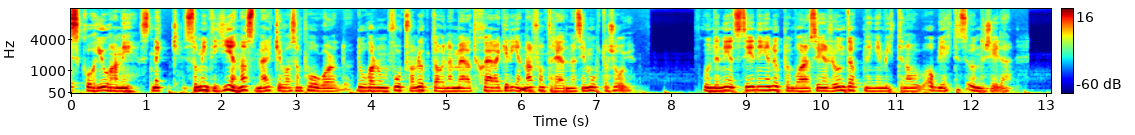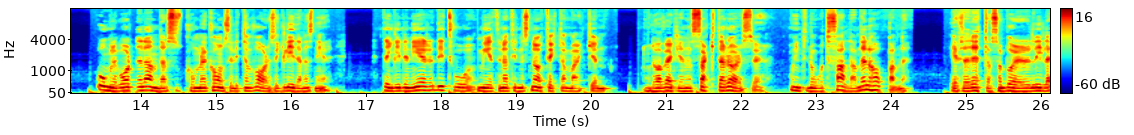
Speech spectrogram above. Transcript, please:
SK Johanni Snäck som inte genast märker vad som pågår då har de fortfarande upptagna med att skära grenar från träd med sin motorsåg. Under nedstigningen uppenbarar sig en rund öppning i mitten av objektets undersida. Omedelbart när den landar så kommer en konstig liten varelse glidandes ner. Den glider ner de två meterna till den snötäckta marken. Och det var verkligen en sakta rörelse och inte något fallande eller hoppande. Efter detta så började den lilla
